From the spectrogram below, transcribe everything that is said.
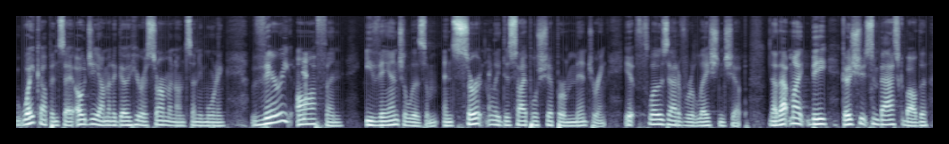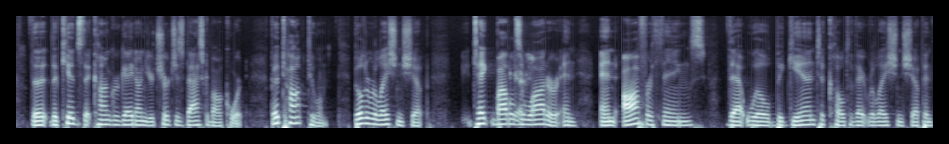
wake up and say, "Oh, gee, I'm going to go hear a sermon on Sunday morning." Very often, evangelism and certainly discipleship or mentoring. It flows out of relationship. Now that might be go shoot some basketball. The the the kids that congregate on your church's basketball court. Go talk to them. Build a relationship. Take bottles yes. of water and and offer things that will begin to cultivate relationship. And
